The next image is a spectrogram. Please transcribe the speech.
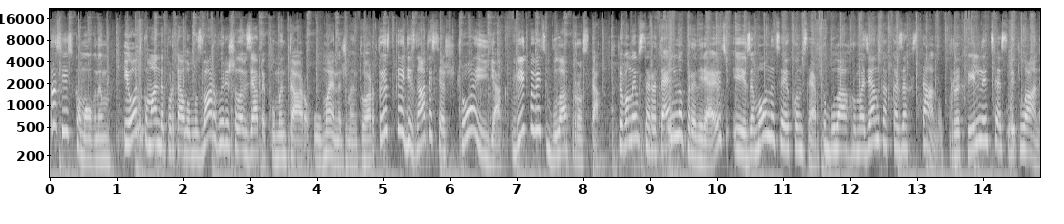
російськомовним. І от команда порталу Музвар вирішила взяти коментар у менеджменту артистки і дізнатися, що і як. Відповідь була проста: що вони все ретельно перевіряють, і замовницею концерту була громадянка Казахстану, прихильниця Світлани.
